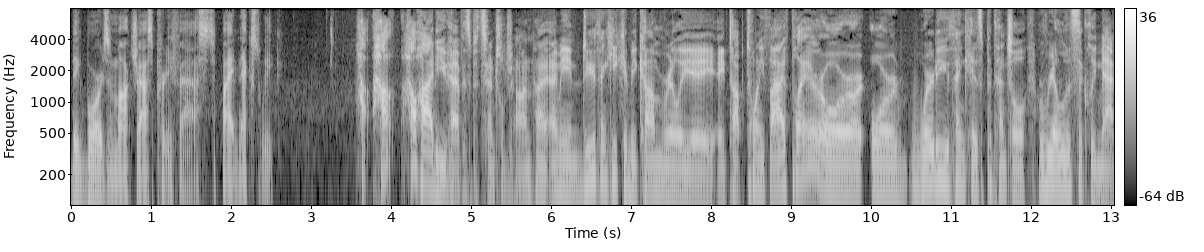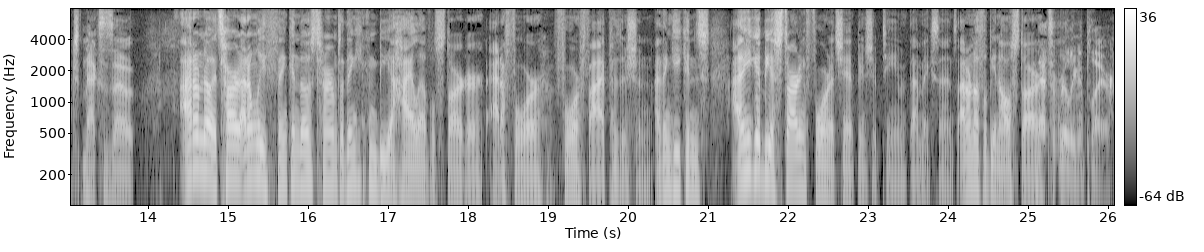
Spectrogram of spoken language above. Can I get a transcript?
big boards and mock drafts pretty fast by next week. How, how, how high do you have his potential, John? I, I, mean, do you think he can become really a, a top 25 player, or or where do you think his potential realistically match, maxes out? I don't know. It's hard. I don't really think in those terms. I think he can be a high level starter at a four, four or five position. I think he can. I think he could be a starting four in a championship team if that makes sense. I don't know if he'll be an all star. That's a really good player.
